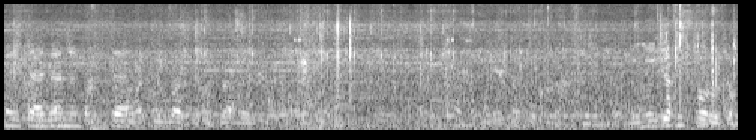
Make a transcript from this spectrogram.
heykellerinin üstte. Dönecek hiç soracağım.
